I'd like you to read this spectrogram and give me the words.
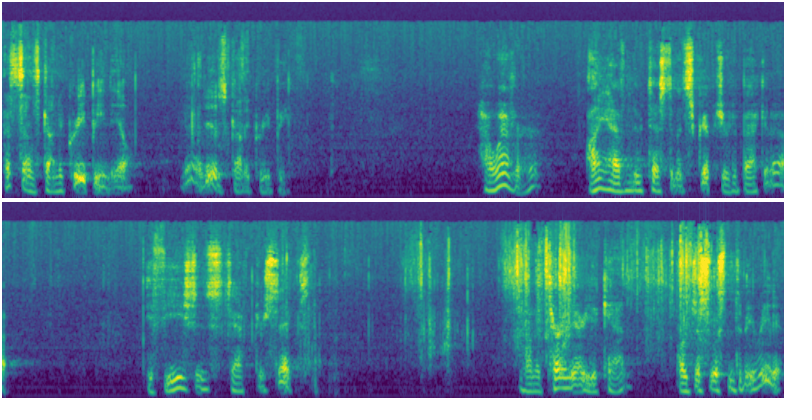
that sounds kind of creepy, Neil. Yeah, it is kind of creepy. However, I have New Testament scripture to back it up. Ephesians chapter 6. You want to turn there? You can. Or just listen to me read it.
